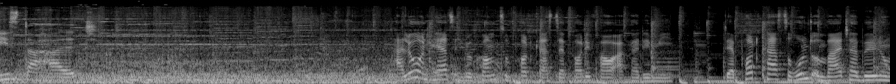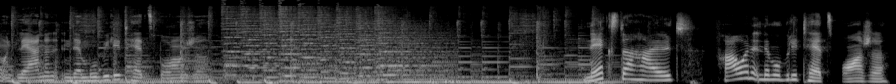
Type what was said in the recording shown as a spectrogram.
Nächster Halt. Hallo und herzlich willkommen zum Podcast der VDV Akademie. Der Podcast rund um Weiterbildung und Lernen in der Mobilitätsbranche. Nächster Halt. Frauen in der Mobilitätsbranche.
